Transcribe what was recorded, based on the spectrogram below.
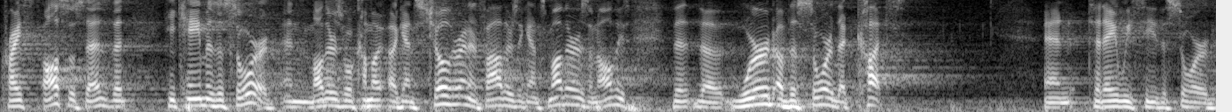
Christ also says that he came as a sword, and mothers will come against children, and fathers against mothers, and all these. The, the word of the sword that cuts and today we see the sword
